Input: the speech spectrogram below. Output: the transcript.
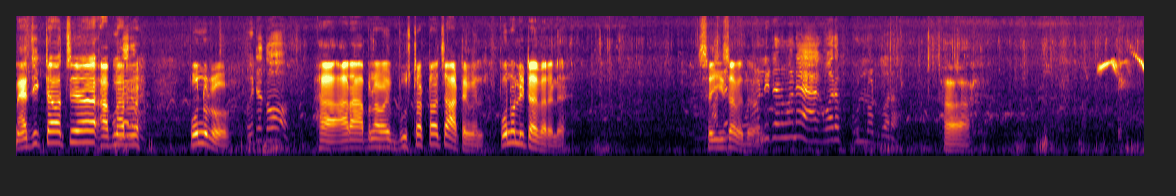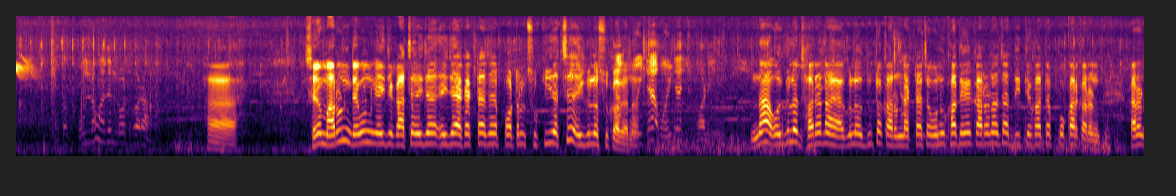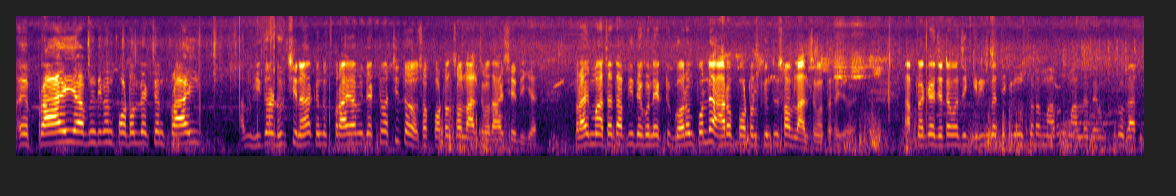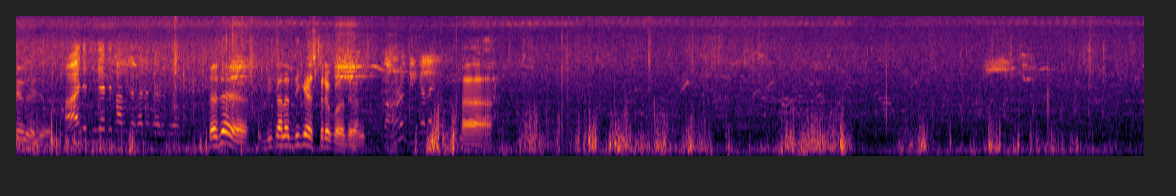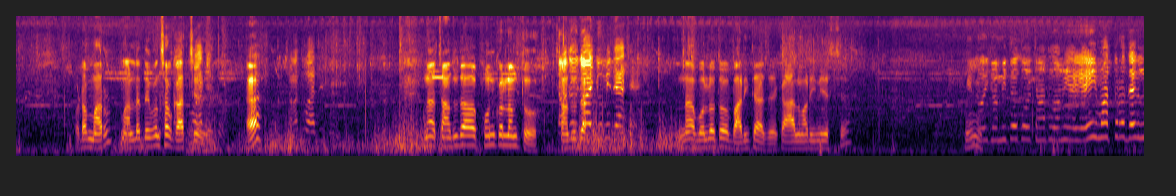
ম্যাজিকটা হচ্ছে আপনার পনেরো। হ্যাঁ আর আপনার ওই বুস্টারটা হচ্ছে আট এম এল। পনেরো লিটার ব্যারেলে সেই হিসাবে পনেরো দেবেন লিটার মানে হ্যাঁ। হয়। সে মারুন দেখুন এই যে গাছের এই যে এই যে এক একটা যে পটল শুকিয়ে যাচ্ছে এইগুলো শুকাবে না। না ওইগুলো ঝরে না এগুলো দুটো কারণ। একটা হচ্ছে অনুখাদ্যের কারণ আছে আর দ্বিতীয় কথা পোকার কারণ। কারণ প্রায় আপনি দেখুন পটল দেখছেন প্রায় আমি ভিতরে ঢুকছি না কিন্তু প্রায় আমি দেখতে পাচ্ছি তো সব পটল সব লালচে মতো হয় সেদিকে। প্রায় মাচাতে আপনি দেখুন একটু গরম পড়লে আরও পটল কিন্তু সব লালচে মতো হয়ে যাবে। আপনাকে যেটা বলছি গ্রিন ম্যাজিক গ্রিন মুস্তটা মারুন মারলে দেখুন পুরো গাছ চেঞ্জ হয়ে যাবে। আচ্ছা ঠিক আছে বিকালের দিকে স্প্রে করে দেবেন। হ্যাঁ। ওটা মারুন মারলে দেখবেন সব গাছ হবে। হ্যাঁ? না চাঁদুদা ফোন করলাম তো। চাঁদু চাঁদুদা না বলল তো বাড়িতে আছে আলমারি নিয়ে এসছে। ওই জমিতে তো চাঁদু আমি এই মাত্র দেখলাম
